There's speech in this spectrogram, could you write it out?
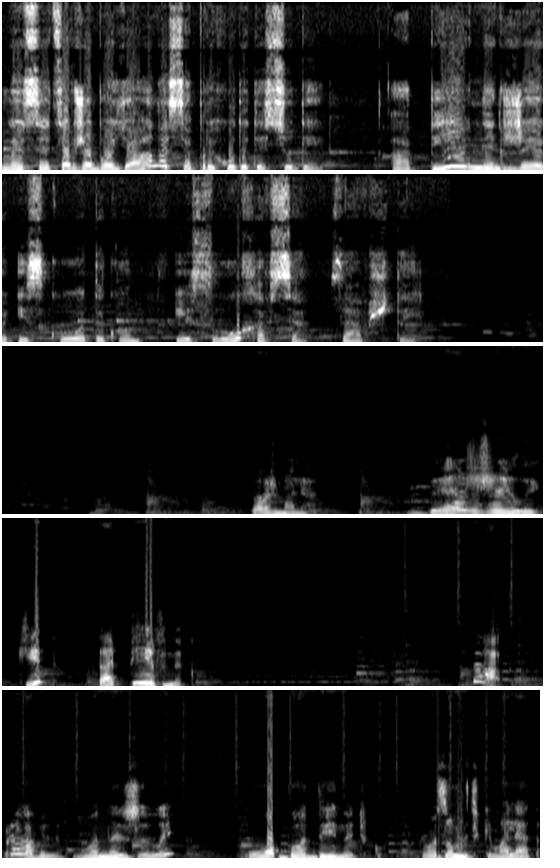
Лисиця вже боялася приходити сюди, а півник жив із котиком і слухався завжди. Тож, малята, де жили кіт та півник? Так, правильно, вони жили у будиночку. Розумнички малята.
